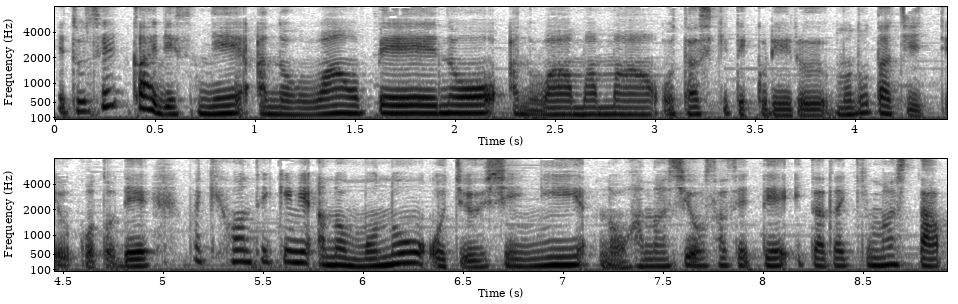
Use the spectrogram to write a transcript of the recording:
えっと、前回ですねあのワンオペのあのワーママを助けてくれる者たちっていうことで、まあ、基本的にあの物を中心にあのお話をさせていただきました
